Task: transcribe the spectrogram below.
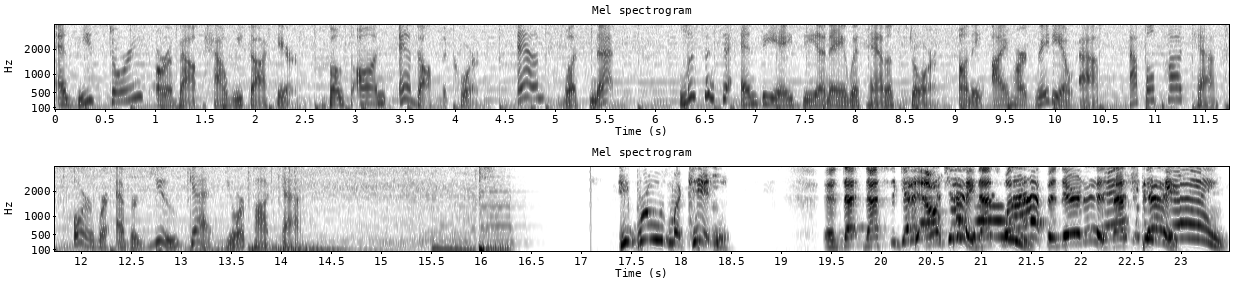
And these stories are about how we got here, both on and off the court. And what's next? Listen to NBA DNA with Hannah Storm on the iHeartRadio app, Apple Podcasts, or wherever you get your podcasts. He bruised my kidney. Is that that's the game? That's okay, the that's what happened. There it is. That's, the game.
